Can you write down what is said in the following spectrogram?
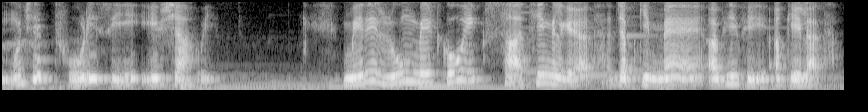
मुझे थोड़ी सी ईर्षा हुई। मेरे रूममेट को एक साथी मिल गया था, जबकि मैं अभी भी अकेला था।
